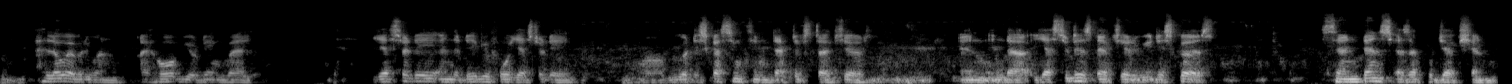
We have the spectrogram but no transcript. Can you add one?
Hello, everyone. I hope you're doing well. Yesterday and the day before yesterday, uh, we were discussing syntactic structures, and in the yesterday's lecture, we discussed sentence as a projection,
